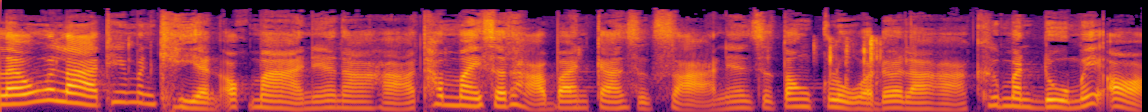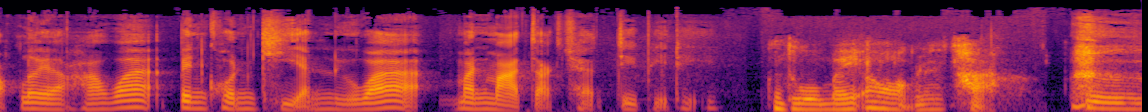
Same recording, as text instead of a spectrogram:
แล้วเวลาที่มันเขียนออกมาเนี่ยนะคะทำไมสถาบันการศึกษาเนี่ยจะต้องกลัวด้วยล่ะคะคือมันดูไม่ออกเลยอะคะว่าเป็นคนเขียนหรือว่ามันมาจาก Chat GPT ดูไม่ออกเลยค่ะ คือคือ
